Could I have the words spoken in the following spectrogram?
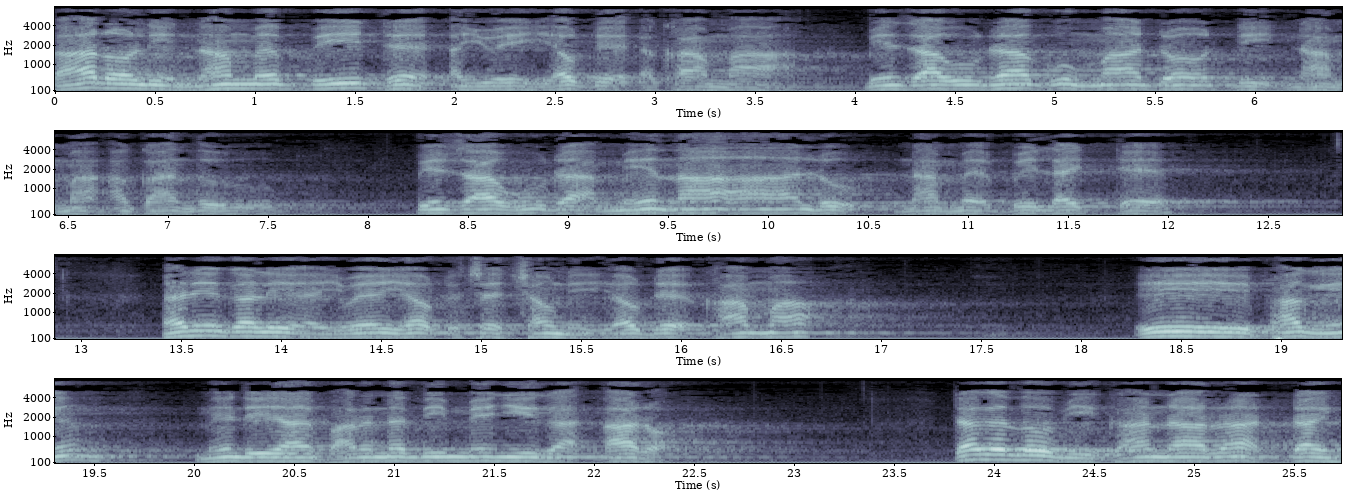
သာတော်လေးနာမပေးတဲ့အရွယ်ရောက်တဲ့အခါမှာပင်စာဟုဒကုမာတော်တိနာမအကန္တု ပင်စာဟုဒမင်းသားလို့နာမည်ပေးလိုက်တဲ့အဲ့ဒီကလေးအရွယ်ရောက်16နှစ်ရောက်တဲ့အခါမှာအေးဖခင်မင်းတရားဗာရဏသီမင်းကြီးကသားတော်တက္ကသိုလ်ပြည်ခန္ဓာရတိုင်း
